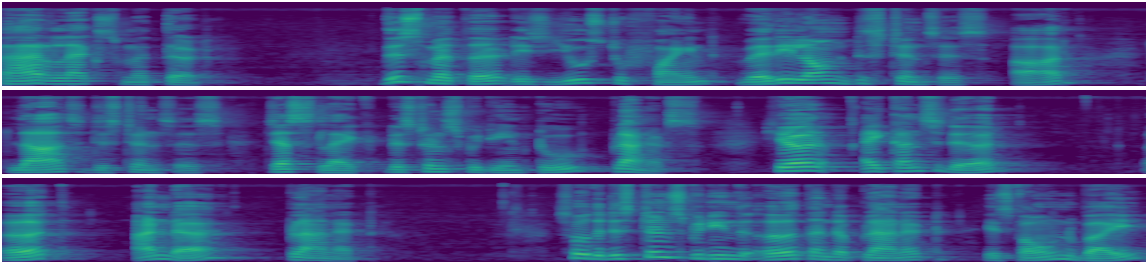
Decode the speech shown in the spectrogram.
parallax method. This method is used to find very long distances or large distances just like distance between two planets. Here I consider Earth and a planet. So the distance between the Earth and a planet is found by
